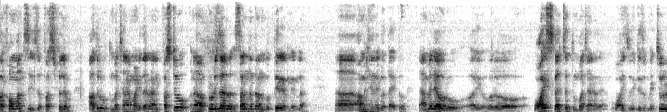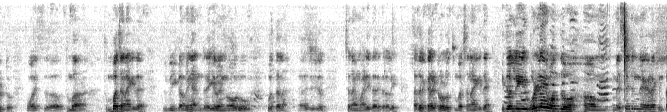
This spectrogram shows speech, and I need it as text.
ಪರ್ಫಾರ್ಮೆನ್ಸ್ ಇಸ್ ಫಸ್ಟ್ ಫಿಲಮ್ ಆದರೂ ತುಂಬ ಚೆನ್ನಾಗಿ ಮಾಡಿದ್ದಾರೆ. ನನಗೆ ಫಸ್ಟು ಪ್ರೊಡ್ಯೂಸರ್ ಸನ್ ಅಂತ ನನಗೆ ಗೊತ್ತೇ ಇರಲಿಲ್ಲ. ಆಮೇಲೆ ನನಗೆ ಗೊತ್ತಾಯಿತು. ಆಮೇಲೆ ಅವರು ಅವರು ವಾಯ್ಸ್ ಕಲ್ಚರ್ ತುಂಬ ಚೆನ್ನಾಗಿದೆ. Voice it is matured voice ತುಂಬ ತುಂಬ ಚೆನ್ನಾಗಿದೆ. ಬಿ ಕಮಿಂಗ್ ಆ್ಯಂಡ್ ಹೀರೋಯಿನ್ ಅವರು ಗೊತ್ತಲ್ಲ ಆ್ಯಸ್ ಯೂಶಲ್ ಚೆನ್ನಾಗಿ ಮಾಡಿದ್ದಾರೆ ಇದರಲ್ಲಿ. ಅದರ ಕ್ಯಾರೆಕ್ಟರ್ ಅವಳು ತುಂಬ ಚೆನ್ನಾಗಿದೆ. ಇದರಲ್ಲಿ ಒಳ್ಳೆಯ ಒಂದು ಮೆಸೇಜನ್ನು ಹೇಳೋಕ್ಕಿಂತ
